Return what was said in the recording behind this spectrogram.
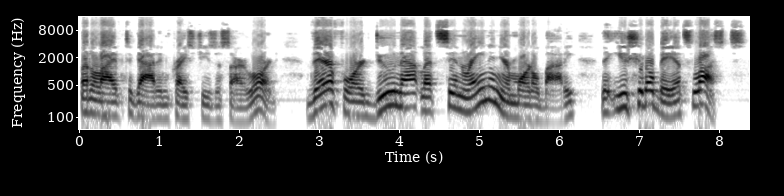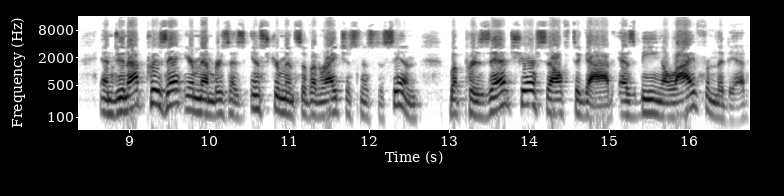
but alive to God in Christ Jesus our Lord. Therefore, do not let sin reign in your mortal body, that you should obey its lusts. And do not present your members as instruments of unrighteousness to sin, but present yourself to God as being alive from the dead,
